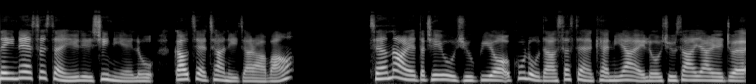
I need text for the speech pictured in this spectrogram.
နှိမ်နဲ့ဆက်ဆံရေးတွေရှိနေရလို့ကောက်ချက်ချနေကြတာပါ။ချမ်းသာတဲ့တတိကိုယူပြီးတော့အခုလိုသာဆက်ဆံခံနေရတယ်လို့ယူဆရတဲ့အတွက်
